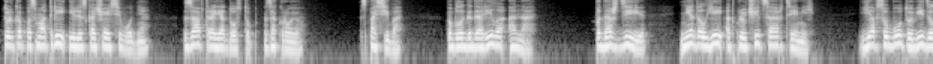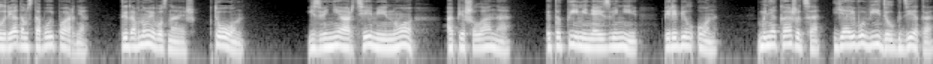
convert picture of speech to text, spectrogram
Только посмотри или скачай сегодня. Завтра я доступ закрою». «Спасибо», — поблагодарила она. «Подожди», — не дал ей отключиться Артемий. «Я в субботу видел рядом с тобой парня. Ты давно его знаешь? Кто он?» «Извини, Артемий, но...» — опешила она. «Это ты меня извини», — перебил он. «Мне кажется, я его видел где-то.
